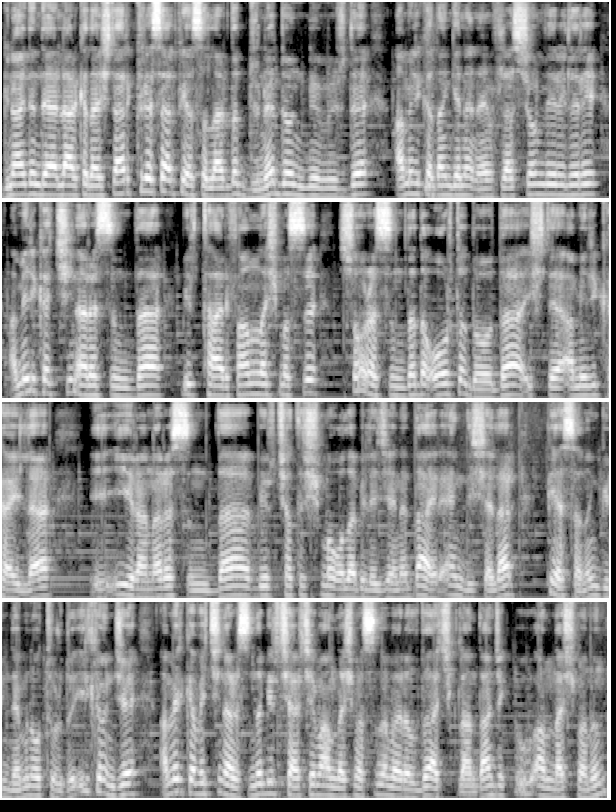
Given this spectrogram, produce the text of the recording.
Günaydın değerli arkadaşlar. Küresel piyasalarda düne döndüğümüzde Amerika'dan gelen enflasyon verileri, Amerika-Çin arasında bir tarife anlaşması, sonrasında da Orta Doğu'da işte Amerika ile e, İran arasında bir çatışma olabileceğine dair endişeler piyasanın gündemine oturdu. İlk önce Amerika ve Çin arasında bir çerçeve anlaşmasına varıldığı açıklandı. Ancak bu anlaşmanın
